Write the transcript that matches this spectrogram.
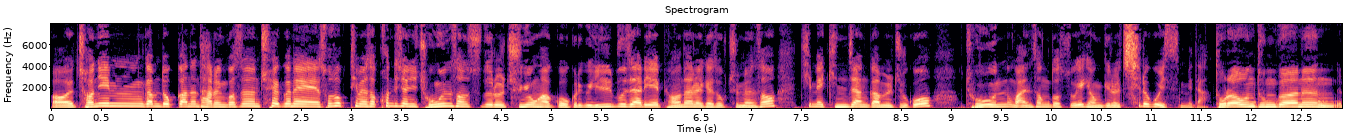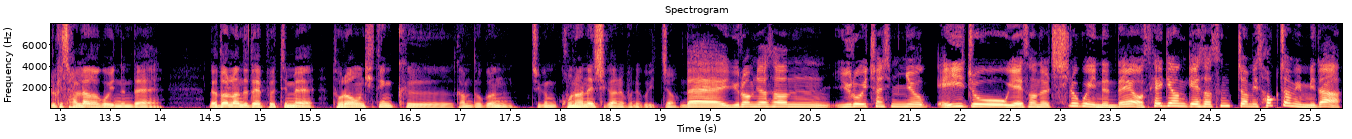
어, 전임 감독과는 다른 것은 최근에 소속팀에서 컨디션이 좋은 선수들을 중용하고 그리고 일부 자리에 변화를 계속 주면서 팀에 긴장감을 주고 좋은 완성도 속의 경기를 치르고 있습니다. 돌아온 둥가는 이렇게 잘 나가고 있는데 네덜란드 대표팀의 돌아온 히딩크 감독은 지금 고난의 시간을 보내고 있죠. 네, 유럽 여선 유로 2016 A조 예선을 치르고 있는데요. 세 경기에서 승점이 석점입니다.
